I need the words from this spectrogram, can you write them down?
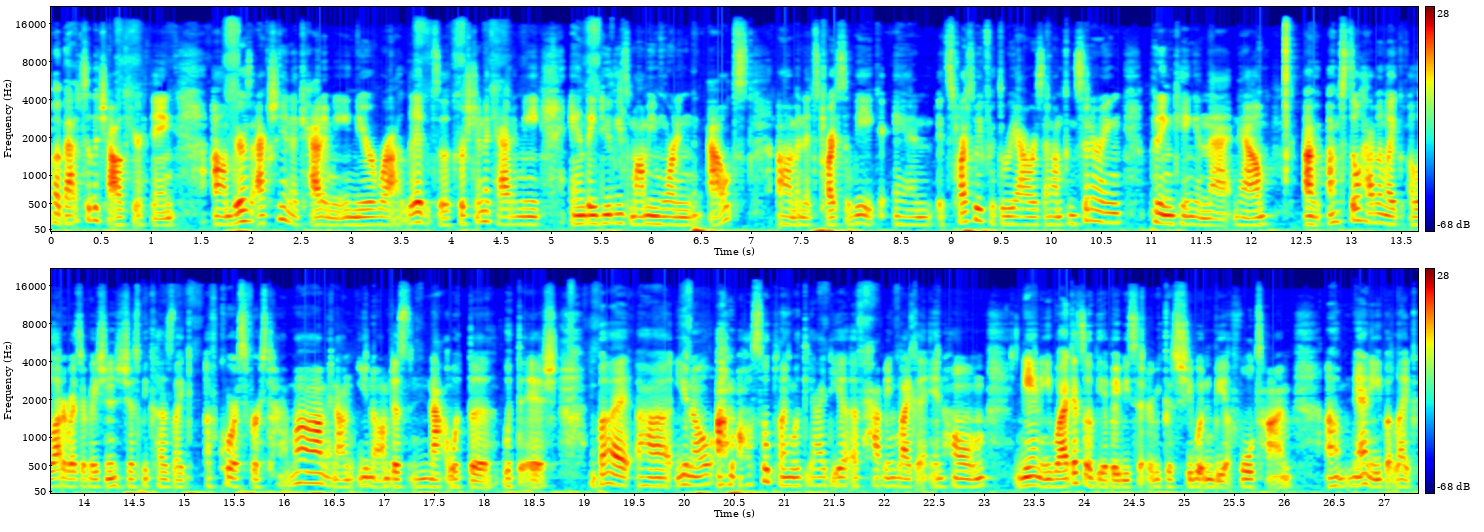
But back to the childcare thing, um, there's actually an academy near where I live. It's a Christian academy, and they do these mommy morning outs, um, and it's twice a week, and it's twice a week for three hours. And I'm considering putting King in that now. I'm, I'm still having like a lot of reservations just because, like, of course, first time mom, and I'm you know I'm just not with the with the ish. But uh, you know, I'm also playing with the idea of having like an in home nanny. Well, I guess it would be a babysitter because she wouldn't be a full time um, nanny, but like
